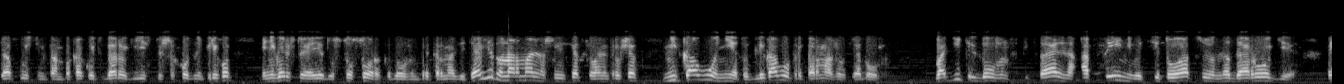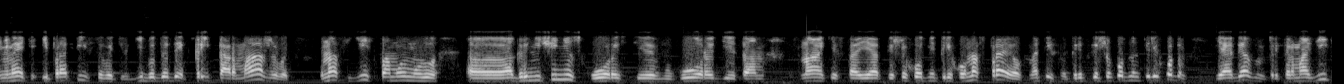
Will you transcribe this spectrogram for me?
допустим, там по какой-то дороге есть пешеходный переход, я не говорю, что я еду 140 и должен притормозить, я еду нормально 60 км в час, никого нету, для кого притормаживать я должен? Водитель должен специально оценивать ситуацию на дороге, понимаете, и прописывать в ГИБДД притормаживать. У нас есть, по-моему, э, ограничение скорости в городе, там знаки стоят, пешеходный переход. У нас в правилах написано, перед пешеходным переходом я обязан притормозить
